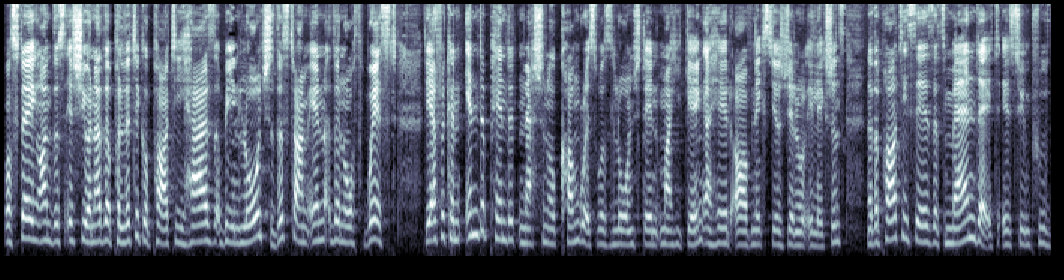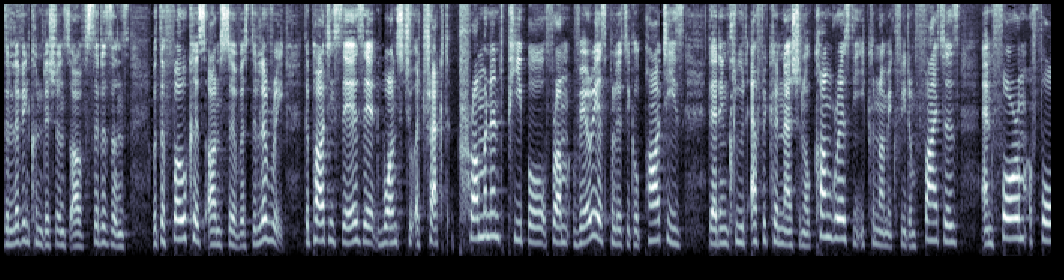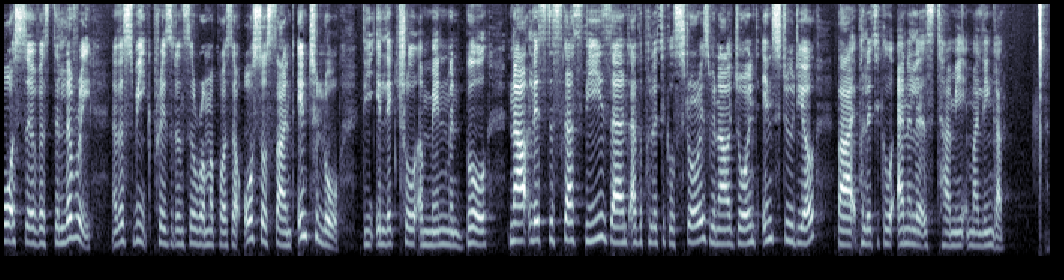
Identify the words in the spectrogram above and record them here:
Well, staying on this issue, another political party has been launched, this time in the Northwest. The African Independent National Congress was launched in Mahikeng ahead of next year's general elections. Now, the party says its mandate is to improve the living conditions of citizens with a focus on service delivery. The party says it wants to attract prominent people from various political parties that include African National Congress, the Economic Freedom Fighters, and Forum 4 Service Delivery. Now, this week, President Cyril Ramaphosa also signed into law the Electoral Amendment Bill. Now, let's discuss these and other political stories. We're now joined in studio by political analyst Thami Malinga.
